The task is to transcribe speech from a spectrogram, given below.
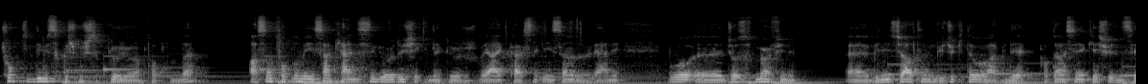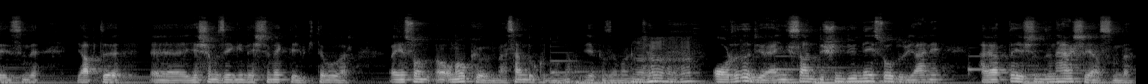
çok ciddi bir sıkışmışlık görüyorum toplumda. Aslında toplum ve insan kendisini gördüğü şekilde görür veya karşısındaki insana da öyle. Yani bu e, Joseph Murphy'nin e, Bilinçaltının Gücü kitabı var. Bir de Potansiyeli Keşfedin serisinde yaptığı e, Yaşamı Zenginleştirmek diye bir kitabı var. En son onu okuyorum ben. Sen de okudun onu yakın zaman önce. Hı hı. Orada da diyor yani insan düşündüğü neyse odur. Yani hayatta yaşadığın her şey aslında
